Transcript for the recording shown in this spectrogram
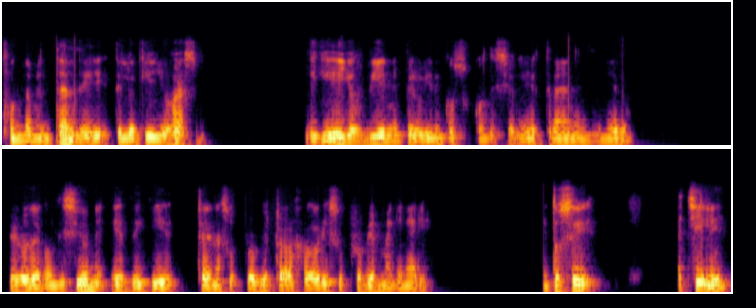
fundamental de, de lo que ellos hacen? De que ellos vienen, pero vienen con sus condiciones. Ellos traen el dinero, pero la condición es de que traen a sus propios trabajadores y sus propias maquinarias. Entonces, a Chile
